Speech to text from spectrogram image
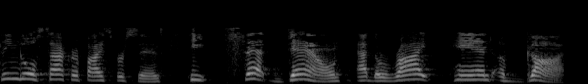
single sacrifice for sins, he sat down at the right hand of God,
